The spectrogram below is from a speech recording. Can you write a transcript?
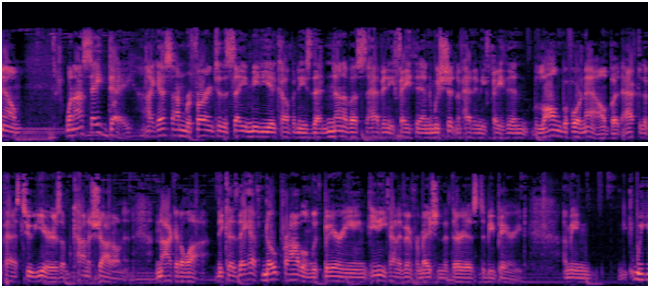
Now, when I say they, I guess I'm referring to the same media companies that none of us have any faith in. We shouldn't have had any faith in long before now, but after the past two years, I'm kind of shot on it. Not gonna lie. Because they have no problem with burying any kind of information that there is to be buried. I mean, we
